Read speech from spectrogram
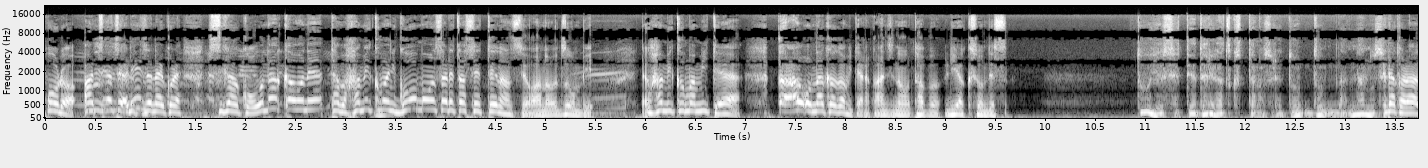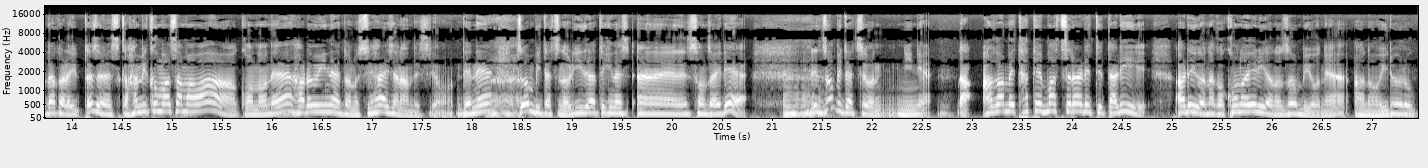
ほら、あ、違う違う、例じゃない、これ、違う、こう、お腹をね、多分ハミクマに拷問された設定なんですよ、あのゾンビ。だからハミクマ見て、あー、お腹がみたいな感じの、多分リアクションです。どういう設定？誰が作ったのそれ？どどな何の設定？だから、だから言ったじゃないですか、ハミクマ様は、このね、ハロウィンナイトの支配者なんですよ。でねはい、ゾンビたちのリーダー的な、えー存在で、うんうん。で、ゾンビたちにね、あ、あがめ立て祀られてたり、あるいはなんかこのエリアのゾンビをね、あの、いろいろ、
